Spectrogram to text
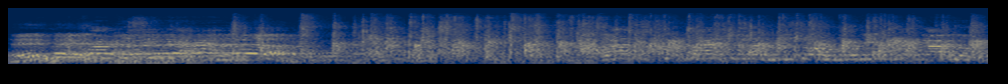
Amen. The hand. That's the title of the song. Muli Tagalog.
